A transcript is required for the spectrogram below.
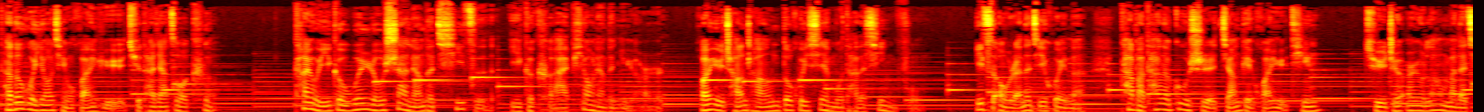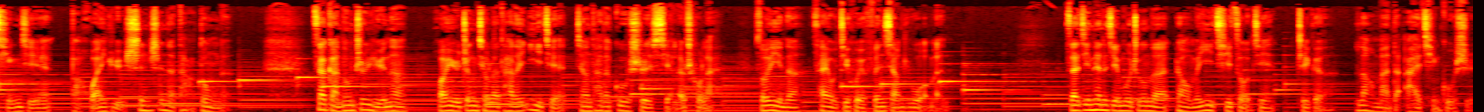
他都会邀请环宇去他家做客。他有一个温柔善良的妻子，一个可爱漂亮的女儿。环宇常常都会羡慕他的幸福。一次偶然的机会呢，他把他的故事讲给环宇听，曲折而又浪漫的情节把环宇深深的打动了。在感动之余呢，环宇征求了他的意见，将他的故事写了出来，所以呢，才有机会分享给我们。在今天的节目中呢，让我们一起走进这个浪漫的爱情故事。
